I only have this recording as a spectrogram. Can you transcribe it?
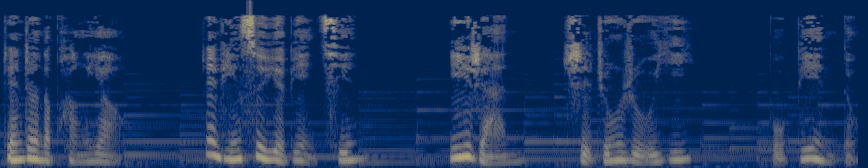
真正的朋友，任凭岁月变迁，依然始终如一，不变动。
